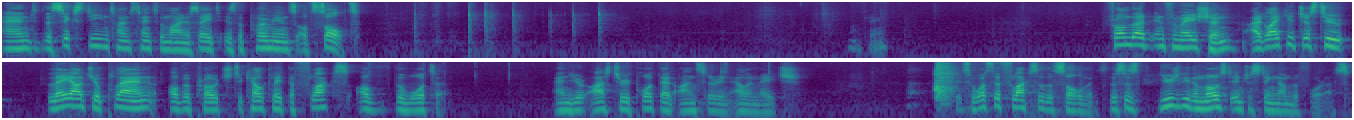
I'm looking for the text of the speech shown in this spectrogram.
And the 16 times 10 to the minus 8 is the permeance of salt. Okay. From that information, I'd like you just to lay out your plan of approach to calculate the flux of the water and you're asked to report that answer in LMH. Okay, so what's the flux of the solvent? This is usually the most interesting number for us.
